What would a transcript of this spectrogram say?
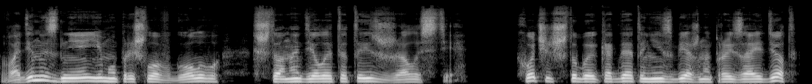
В один из дней ему пришло в голову, что она делает это из жалости. Хочет, чтобы, когда это неизбежно произойдет,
